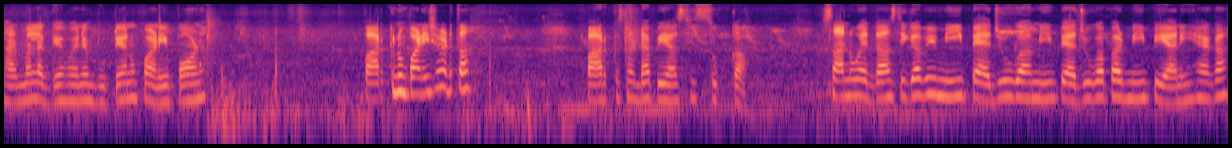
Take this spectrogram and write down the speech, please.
ਹਰਮਨ ਲੱਗੇ ਹੋਏ ਨੇ ਬੂਟਿਆਂ ਨੂੰ ਪਾਣੀ ਪਾਉਣ। ਪਾਰਕ ਨੂੰ ਪਾਣੀ ਛੱਡਤਾ। ਪਾਰਕ ਸਾਡਾ ਪਿਆ ਸੀ ਸੁੱਕਾ। ਸਾਨੂੰ ਇਦਾਂ ਸੀਗਾ ਵੀ ਮੀਂਹ ਪੈ ਜਾਊਗਾ, ਮੀਂਹ ਪੈ ਜਾਊਗਾ, ਪਰ ਮੀਂਹ ਪਿਆ ਨਹੀਂ ਹੈਗਾ।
